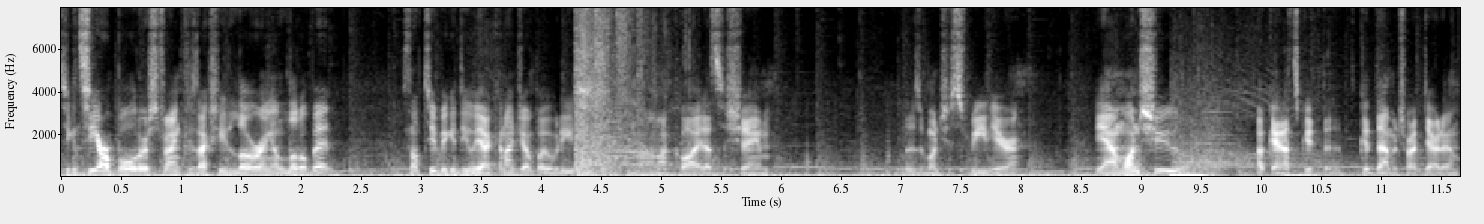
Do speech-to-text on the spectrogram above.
so you can see our boulder strength is actually lowering a little bit. It's not too big a deal yet. Can I jump over these? No, not quite. That's a shame. Lose a bunch of speed here. Yeah, and once you, okay, that's good, good damage right there, though.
